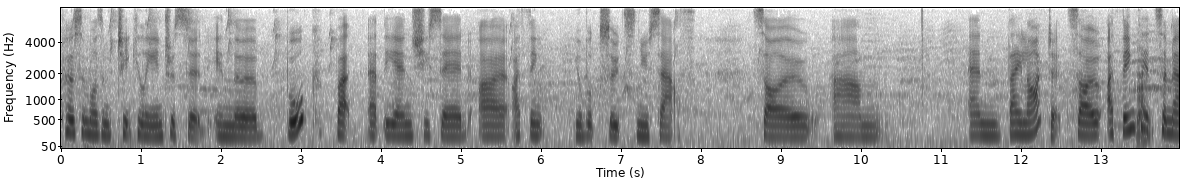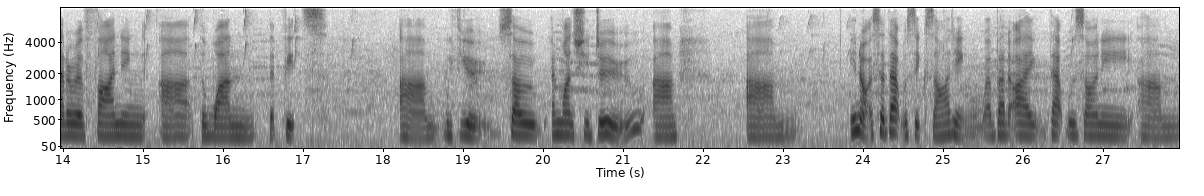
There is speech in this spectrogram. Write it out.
person wasn't particularly interested in the book, but at the end she said, "I, I think your book suits New South." So, um, and they liked it. So I think Great. it's a matter of finding uh, the one that fits um, with you. So, and once you do, um, um, you know, so that was exciting. But I that was only um,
